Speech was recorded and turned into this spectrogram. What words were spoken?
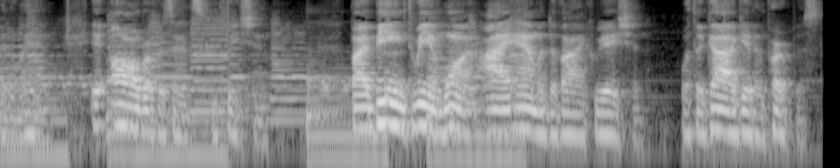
middle, end. It all represents completion. By being three in one, I am a divine creation with a God given purpose.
